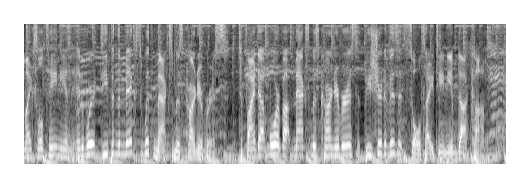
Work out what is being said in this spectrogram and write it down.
I'm Mike Sultanian, and we're deep in the mix with Maximus Carnivorous. To find out more about Maximus Carnivorous, be sure to visit soultitanium.com.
